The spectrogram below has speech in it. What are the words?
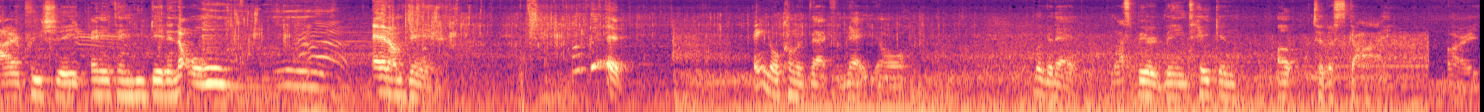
I appreciate anything you did. And oh, and I'm dead. I'm dead. Ain't no coming back from that, y'all. Look at that. My spirit being taken up to the sky. Alright.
